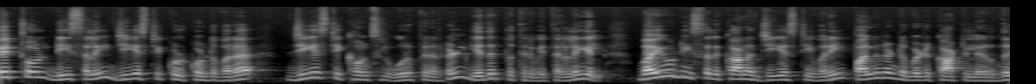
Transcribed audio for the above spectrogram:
பெட்ரோல் டீசலை ஜிஎஸ்டிக்குள் கொண்டுவர ஜிஎஸ்டி கவுன்சில் உறுப்பினர்கள் எதிர்ப்பு தெரிவித்த நிலையில் பயோடீசலுக்கான ஜிஎஸ்டி வரி பன்னிரண்டு விழுக்காட்டிலிருந்து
